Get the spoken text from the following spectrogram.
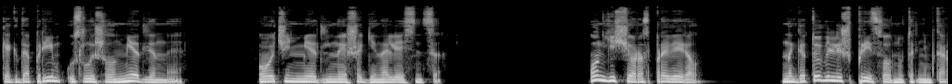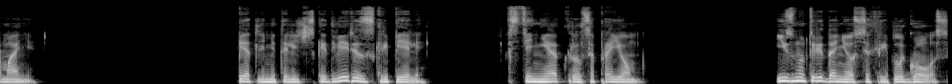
когда Прим услышал медленные, очень медленные шаги на лестнице. Он еще раз проверил. Наготове шприц во внутреннем кармане. Петли металлической двери заскрипели. В стене открылся проем. Изнутри донесся хриплый голос.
